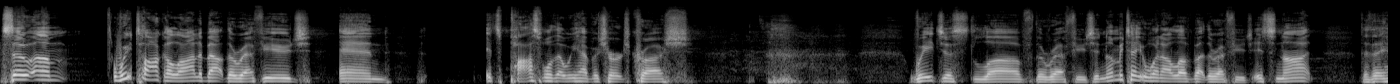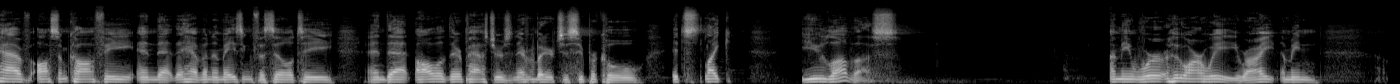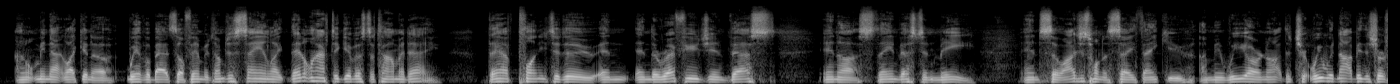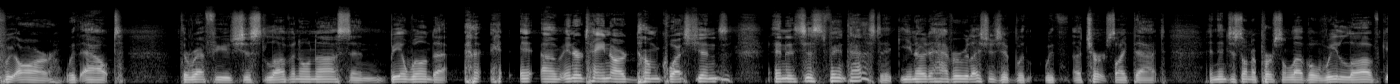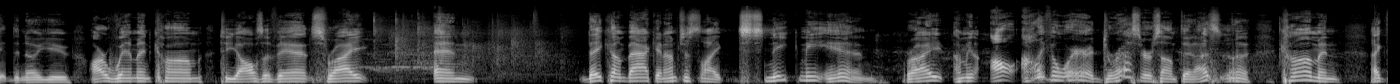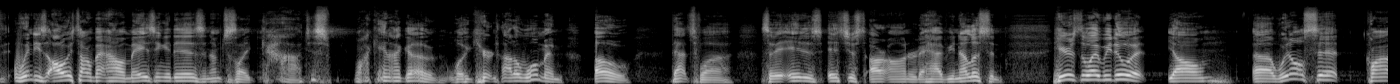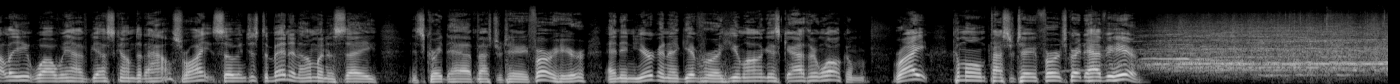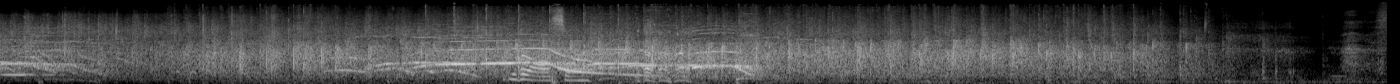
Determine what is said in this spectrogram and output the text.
So um, we talk a lot about the refuge, and it's possible that we have a church crush. we just love the refuge. And let me tell you what I love about the refuge. It's not that they have awesome coffee and that they have an amazing facility and that all of their pastors and everybody are just super cool. It's like you love us. I mean, we're who are we, right? I mean, I don't mean that like in a we have a bad self-image. I'm just saying like they don't have to give us the time of day. They have plenty to do and and the refuge invests in us. They invest in me. And so I just want to say thank you. I mean, we are not the church we would not be the church we are without the refuge just loving on us and being willing to um, entertain our dumb questions. And it's just fantastic you know to have a relationship with with a church like that. And then just on a personal level we love getting to know you. Our women come to y'all's events right? And they come back and i'm just like sneak me in right? I mean, I'll, I'll even wear a dress or something. I just to come and like Wendy's always talking about how amazing it is, and I'm just like, God, just why can't I go? Well, you're not a woman. Oh, that's why. So it is. It's just our honor to have you. Now, listen. Here's the way we do it, y'all. Uh, we don't sit quietly while we have guests come to the house, right? So in just a minute, I'm going to say it's great to have Pastor Teri Furr here, and then you're going to give her a humongous gathering welcome, right? Come on, Pastor Teri Furr. It's great to have you here. You're awesome.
